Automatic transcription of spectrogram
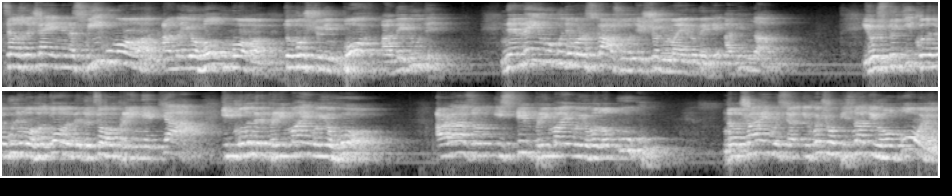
це означає не на своїх умовах, а на Його умовах, тому що Він Бог, а ми люди. Не ми йому будемо розказувати, що він має робити, а він нам. І ось тоді, коли ми будемо готовими до цього прийняття, і коли ми приймаємо Його, а разом із тим приймаємо Його науку, навчаємося і хочемо пізнати Його волю,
